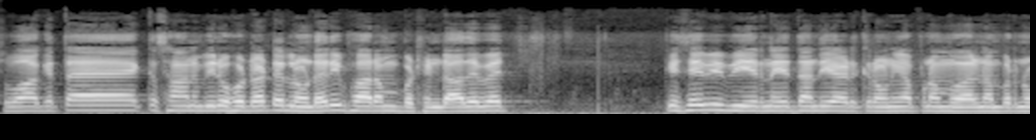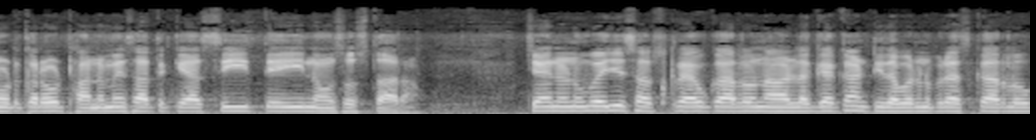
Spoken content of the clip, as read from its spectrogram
ਸਵਾਗਤ ਹੈ ਕਿਸਾਨ ਵੀਰੋ ਤੁਹਾਡਾ ਢਿੱਲੋਂ ਡੇਅਰੀ ਫਾਰਮ ਬਠਿੰਡਾ ਦੇ ਵਿੱਚ। ਕਿਸੇ ਵੀ ਵੀਰ ਨੇ ਇਦਾਂ ਦੀ ਐਡ ਕਰਾਉਣੀ ਆਪਣਾ ਮੋਬਾਈਲ ਨੰਬਰ ਨੋਟ ਕਰੋ 9871823917 ਚੈਨਲ ਨੂੰ ਬਾਈ ਜੀ ਸਬਸਕ੍ਰਾਈਬ ਕਰ ਲਓ, ਨਾਲ ਲੱਗਿਆ ਘੰਟੀ ਦਾ ਬਟਨ ਪ੍ਰੈਸ ਕਰ ਲਓ,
